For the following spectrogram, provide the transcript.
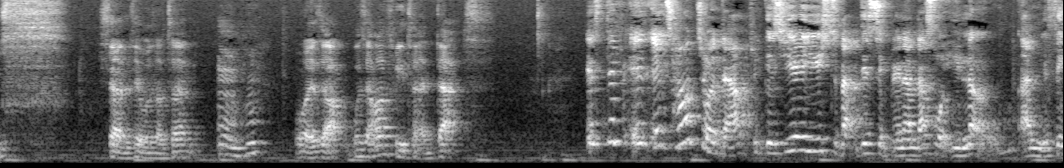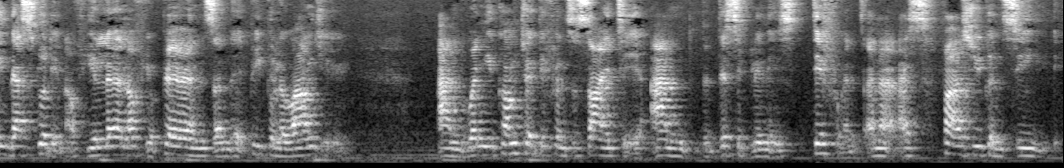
See how was our hmm What is it? Was it hard for you to adapt? It's diff- it, it's hard to adapt because you're used to that discipline and that's what you know and you think that's good enough. You learn off your parents and the people around you. And when you come to a different society and the discipline is different, and as far as you can see,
